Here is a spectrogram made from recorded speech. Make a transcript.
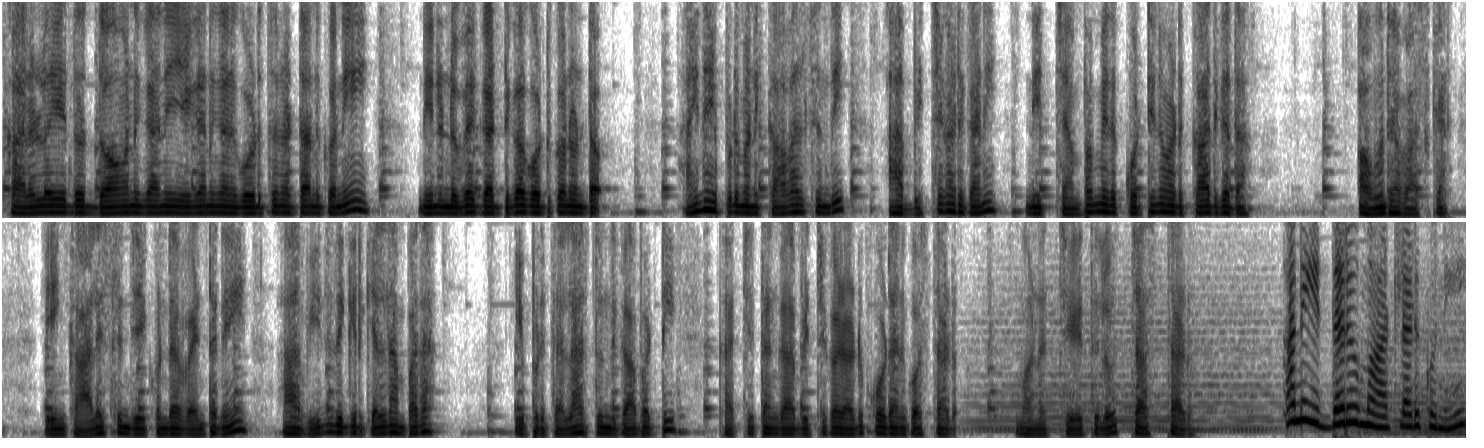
కలలో ఏదో దోమని గాని ఈగని గాని కొడుతున్నట్టు అనుకొని నిన్ను నువ్వే గట్టిగా కొట్టుకొని ఉంటావు. అయినా ఇప్పుడు మనకి కావాల్సింది ఆ బిచ్చగాడు గాని నీ చెంప మీద కొట్టినవాడు కాదు కదా అవునరా భాస్కర్ ఇంకా ఆలస్యం చేయకుండా వెంటనే ఆ వీధి దగ్గరికి వెళ్దాం పదా. ఇప్పుడు తెల్లారుతుంది కాబట్టి ఖచ్చితంగా ఆ బిచ్చగాడు అడుక్కోవడానికి వస్తాడు. మన చేతిలో చస్తాడు. అని ఇద్దరూ మాట్లాడుకుని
